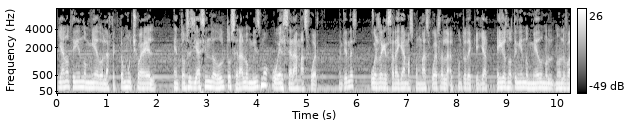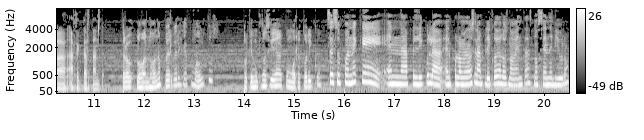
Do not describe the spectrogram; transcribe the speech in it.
ya no teniendo miedo le afectó mucho a él, entonces ya siendo adulto será lo mismo o él será más fuerte, ¿me entiendes? O él regresará ya más con más fuerza al, al punto de que ya ellos no teniendo miedo no, no le va a afectar tanto. Pero lo, lo van a poder ver ya como adultos, porque no sería como retórico. Se supone que en la película, en, por lo menos en la película de los noventas, no sé, en el libro,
